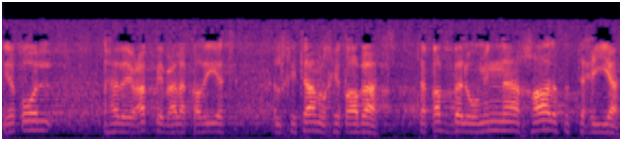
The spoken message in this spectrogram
يقول هذا يعقب على قضية الختام الخطابات. تقبلوا منا خالص التحيات.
